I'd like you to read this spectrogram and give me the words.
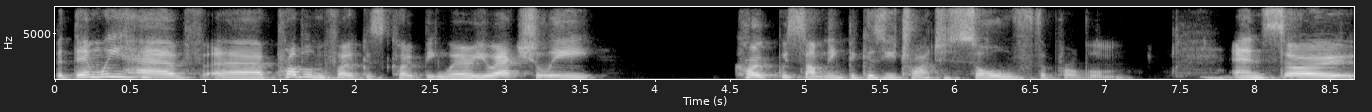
But then we have uh, problem focused coping, where you actually cope with something because you try to solve the problem. Mm-hmm. And so,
